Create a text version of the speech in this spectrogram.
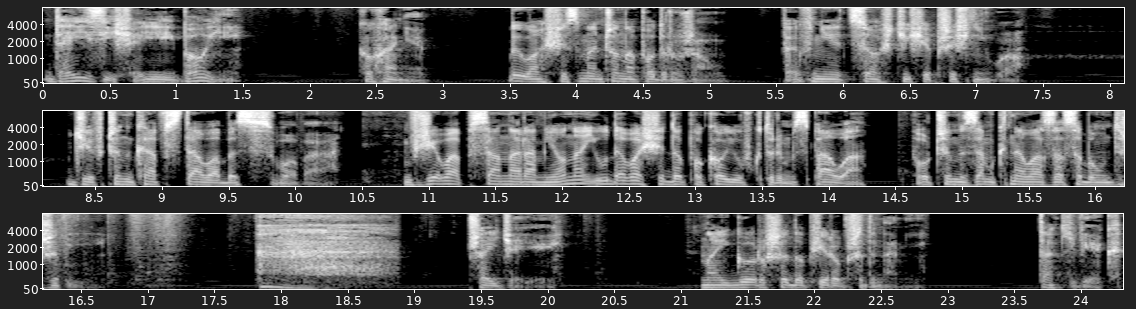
Daisy się jej boi. Kochanie, byłaś zmęczona podróżą. Pewnie coś ci się przyśniło. Dziewczynka wstała bez słowa. Wzięła psa na ramiona i udała się do pokoju, w którym spała, po czym zamknęła za sobą drzwi. Przejdzie jej. Najgorsze dopiero przed nami. Taki wiek.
